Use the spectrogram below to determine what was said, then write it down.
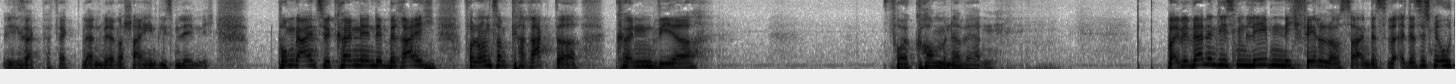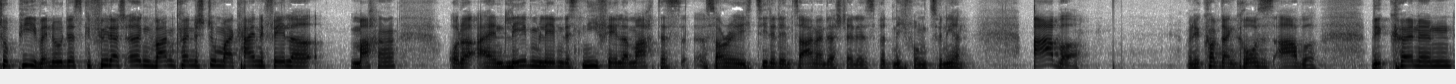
wie gesagt, perfekt werden wir wahrscheinlich in diesem Leben nicht. Punkt eins: wir können in dem Bereich von unserem Charakter, können wir vollkommener werden. Weil wir werden in diesem Leben nicht fehlerlos sein. Das, das ist eine Utopie. Wenn du das Gefühl hast, irgendwann könntest du mal keine Fehler machen oder ein Leben leben, das nie Fehler macht, das, sorry, ich ziehe dir den Zahn an der Stelle, es wird nicht funktionieren. Aber, und hier kommt ein großes Aber, wir können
